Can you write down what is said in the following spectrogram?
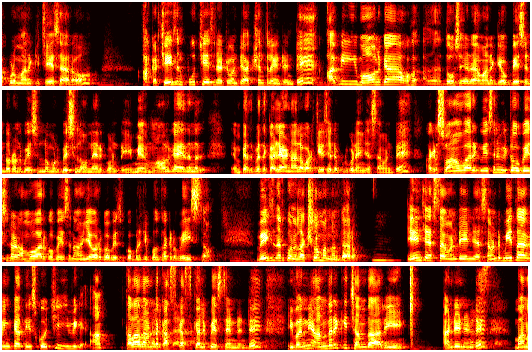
అప్పుడు మనకి చేశారో అక్కడ చేసిన పూజ చేసినటువంటి అక్షంతలు ఏంటంటే అవి మామూలుగా ఒక దోశ మనకి ఒక బేసిన్లో రెండు బేసిన్లో మూడు బేసిన్లో ఉన్నాయనుకోండి. మేము మామూలుగా ఏదైనా పెద్ద పెద్ద కళ్యాణాలు వాడు చేసేటప్పుడు కూడా ఏం చేస్తామంటే అక్కడ స్వామివారికి వేసిన ఇటో బేసిన అమ్మవారికి బేసిన వేసిన అయ్యవారికి ఒక కొబ్బరి చిప్పలతో అక్కడ వేయిస్తాం. వేసిన కొన్ని లక్షల మంది ఉంటారు. ఏం చేస్తామంటే ఏం చేస్తామంటే మిగతా అవి ఇంకా తీసుకొచ్చి ఇవి తలా దాంట్లో కాస్త కాస్త కలిపేస్తే ఏంటంటే ఇవన్నీ అందరికీ చెందాలి. అంటే ఏంటంటే. మన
